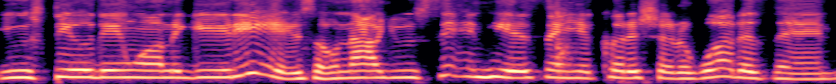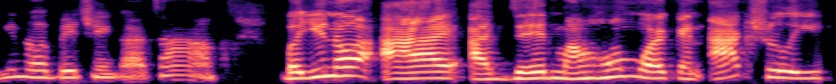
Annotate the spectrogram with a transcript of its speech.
you still didn't want to get in. So now you sitting here saying you coulda, shoulda, woulda, then you know, bitch ain't got time. But you know, I I did my homework and actually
